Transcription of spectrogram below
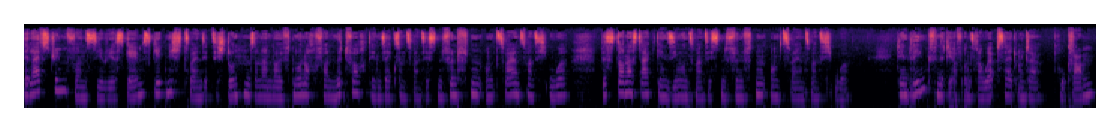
Der Livestream von Serious Games geht nicht 72 Stunden, sondern läuft nur noch von Mittwoch, den 26.05. um 22 Uhr bis Donnerstag, den 27.05. um 22 Uhr. Den Link findet ihr auf unserer Website unter Programm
